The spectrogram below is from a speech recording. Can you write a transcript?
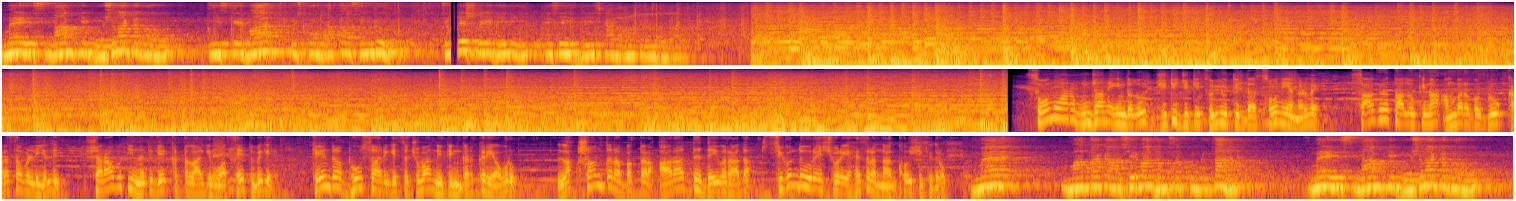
मैं इस नाम की घोषणा कर रहा हूँ कि इसके बाद इसको माता सिंधु चौरेश्वरी देवी ऐसे इस ब्रिज का नामकरण होगा। ಸೋಮವಾರ ಮುಂಜಾನೆಯಿಂದಲೂ ಜಿಟಿ ಜಿಟಿ ಸುರಿಯುತ್ತಿದ್ದ ಸೋನೆಯ ನಡುವೆ ಸಾಗರ ತಾಲೂಕಿನ ಅಂಬರಗೊಡ್ಲು ಕಳಸವಳ್ಳಿಯಲ್ಲಿ ಶರಾವತಿ ನದಿಗೆ ಕಟ್ಟಲಾಗಿರುವ ಸೇತುವೆಗೆ ಕೇಂದ್ರ ಭೂ ಸಾರಿಗೆ ಸಚಿವ ನಿತಿನ್ ಗಡ್ಕರಿ ಅವರು ಲಕ್ಷಾಂತರ ಭಕ್ತರ ಆರಾಧ್ಯ ದೈವರಾದ ಸಿಗಂದೂರೇಶ್ವರಿಯ ಹೆಸರನ್ನ ಘೋಷಿಸಿದರು मैं माता का आशीर्वाद हम सबको मिलता है मैं इस नाम की घोषणा कर रहा हूँ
